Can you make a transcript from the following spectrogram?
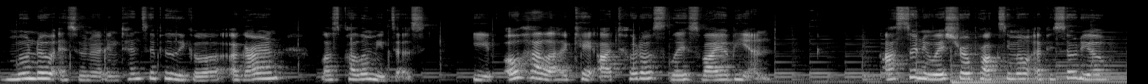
Mundo es una intensa película. Agarren las palomitas y ojalá que a todos les vaya bien. Hasta nuestro próximo episodio.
